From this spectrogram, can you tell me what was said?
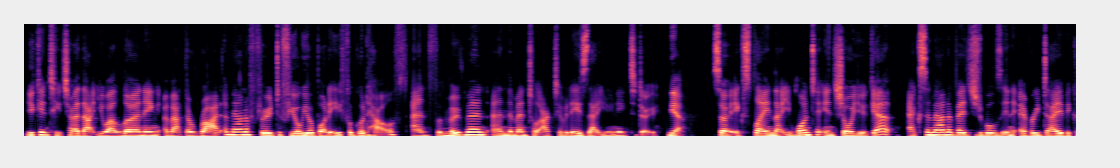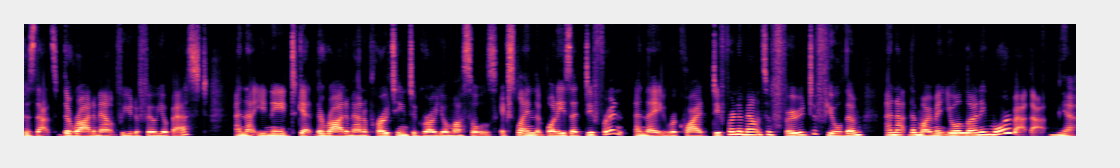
You can teach her that you are learning about the right amount of food to fuel your body for good health and for movement and the mental activities that you need to do. yeah. So explain that you want to ensure you get X amount of vegetables in every day because that's the right amount for you to feel your best and that you need to get the right amount of protein to grow your muscles. Explain that bodies are different and they require different amounts of food to fuel them. And at the moment, you're learning more about that. Yeah.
